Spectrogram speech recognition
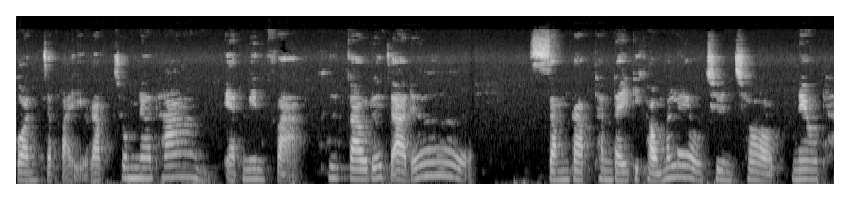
ก่อนจะไปรับชมแนวทาง แอดมินฝากคือเกาเด้อจ้าเด้อสำหรับทันใดที่เขามาแล้วชื่นชอบแนวท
